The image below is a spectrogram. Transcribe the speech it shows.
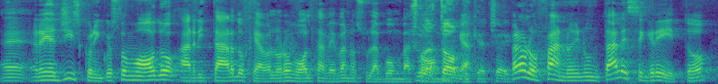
eh, reagiscono in questo modo al ritardo che a loro volta avevano sulla bomba Sulla atomica. atomica, certo. Però lo fanno in un tale segreto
